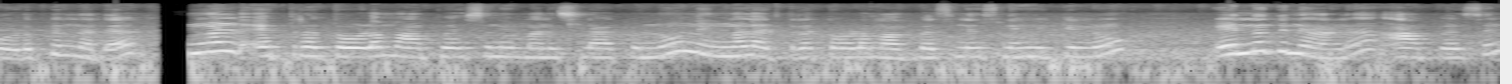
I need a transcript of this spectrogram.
കൊടുക്കുന്നത് നിങ്ങൾ എത്രത്തോളം ആ പേഴ്സണെ മനസ്സിലാക്കുന്നു നിങ്ങൾ എത്രത്തോളം ആ പേഴ്സണെ സ്നേഹിക്കുന്നു എന്നതിനാണ് ആ പേഴ്സൺ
